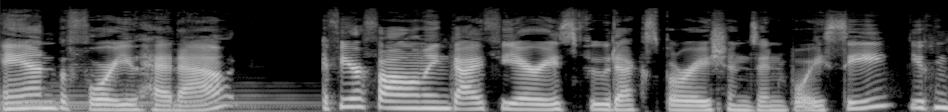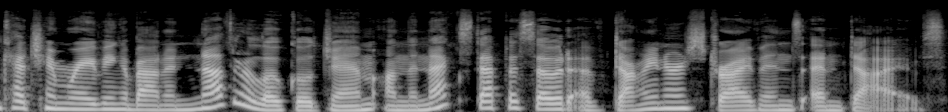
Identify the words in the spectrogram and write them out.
And before you head out, if you're following Guy Fieri's food explorations in Boise, you can catch him raving about another local gem on the next episode of Diners, Drive-Ins, and Dives.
